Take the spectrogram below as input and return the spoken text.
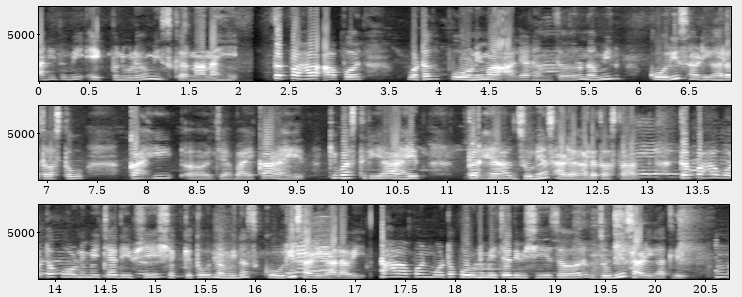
आणि तुम्ही एक पण व्हिडिओ मिस करणार नाही. तर पहा आपण वटपौर्णिमा आल्यानंतर नवीन कोरी साडी घालत असतो. काही ज्या बायका आहेत किंवा स्त्रिया आहेत तर ह्या जुन्या साड्या घालत असतात. तर पहा वटपौर्णिमेच्या दिवशी शक्यतो नवीनच कोरी साडी घालावी. पहा आपण वटपौर्णिमेच्या दिवशी जर जुनी साडी घातली म्हणून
